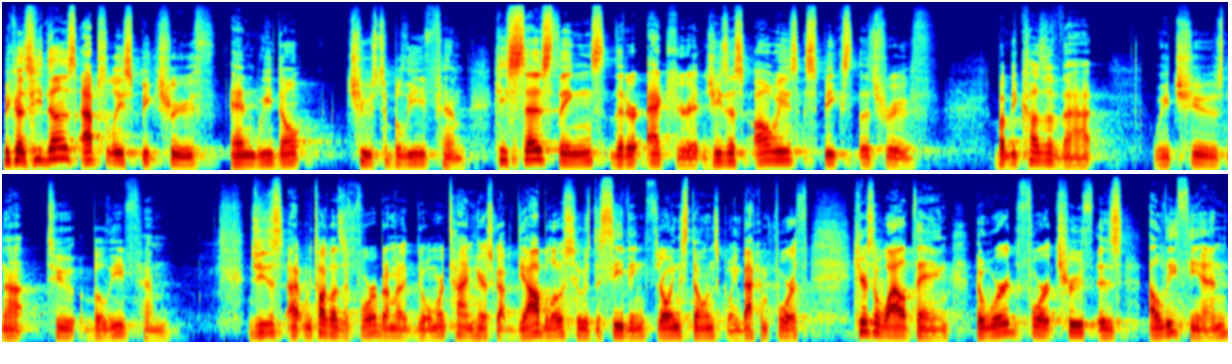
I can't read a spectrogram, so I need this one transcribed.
Because he does absolutely speak truth, and we don't choose to believe him. He says things that are accurate. Jesus always speaks the truth. But because of that, we choose not to believe him. Jesus, uh, we talked about this before, but I'm going to do one more time here. So we got Diablos, who is deceiving, throwing stones, going back and forth. Here's a wild thing the word for truth is aletheia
